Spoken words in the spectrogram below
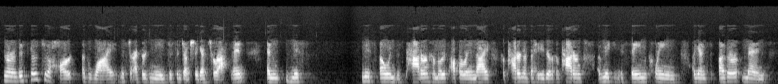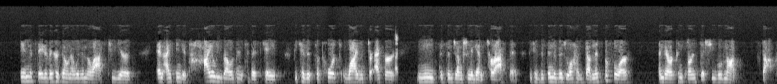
Your Honor, this goes to the heart of why Mr. Echard needs this injunction against harassment and Miss Miss Owens' pattern, her modus operandi, her pattern of behavior, her pattern of making the same claims against other men in the state of Arizona within the last two years. And I think it's highly relevant to this case because it supports why Mr. Echard needs this injunction against harassment because this individual has done this before and there are concerns that she will not stop.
